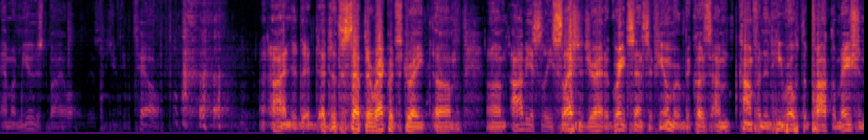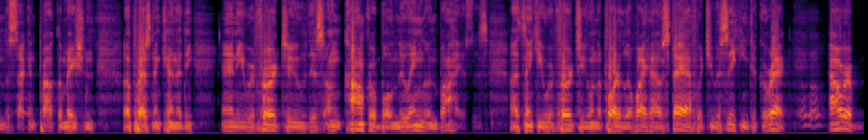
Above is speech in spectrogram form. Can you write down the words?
am amused by all of this, as you can tell, uh, to, set the record straight, um, um, obviously Schlesinger had a great sense of humor because I'm confident he wrote the proclamation, the second proclamation of President Kennedy, and he referred to this unconquerable New England biases. I think he referred to on the part of the White House staff, which he was seeking to correct. Mm-hmm. However,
